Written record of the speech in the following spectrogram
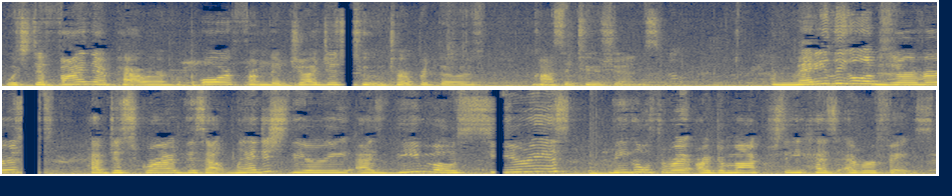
which define their power or from the judges who interpret those constitutions. Many legal observers have described this outlandish theory as the most serious legal threat our democracy has ever faced.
